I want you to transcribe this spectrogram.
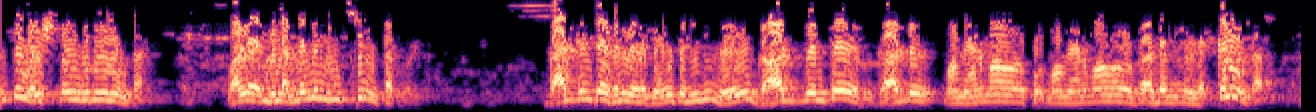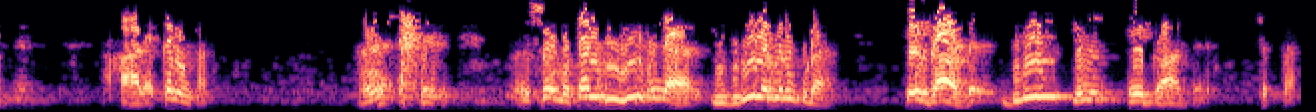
ఇంకా వైష్ణవ గురువులు ఉంటారు. వాళ్ళ వీళ్ళందరినీ మించి ఉంటారు వాళ్ళు. గాడ్ అంటే అసలు వీళ్ళకి ఏమీ తెలియదు. మేము గాడ్ అంటే గాడ్ మా మేనమావ మా మేనమావ గాడ్ అని లెక్కన ఉంటారు. ఆ లెక్కన ఉంటారు. సో మొత్తానికి ఈ విధంగా ఈ గురువులందరూ కూడా a God believe in a God చెప్తారు.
